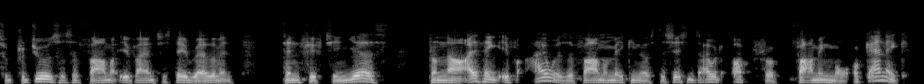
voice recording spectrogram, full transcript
to produce as a farmer if I am to stay relevant 10, 15 years from now? I think if I was a farmer making those decisions, I would opt for farming more organic,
